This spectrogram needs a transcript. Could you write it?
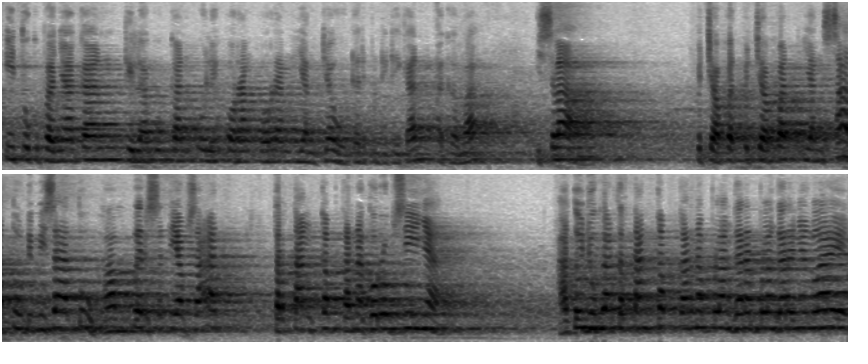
itu kebanyakan dilakukan oleh orang-orang yang jauh dari pendidikan agama Islam. Pejabat-pejabat yang satu demi satu hampir setiap saat tertangkap karena korupsinya atau juga tertangkap karena pelanggaran-pelanggaran yang lain,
